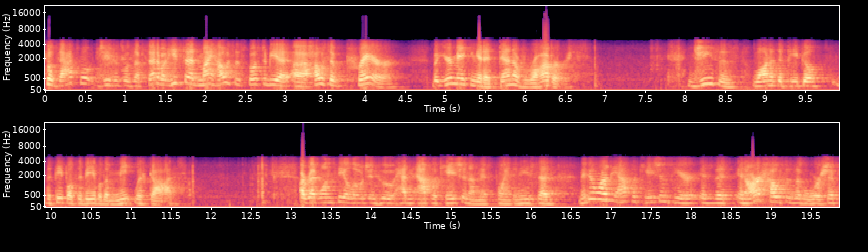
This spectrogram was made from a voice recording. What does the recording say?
So that's what Jesus was upset about. He said, My house is supposed to be a, a house of prayer, but you're making it a den of robbers. Jesus wanted the people, the people to be able to meet with God. I read one theologian who had an application on this point, and he said, maybe one of the applications here is that in our houses of worship,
